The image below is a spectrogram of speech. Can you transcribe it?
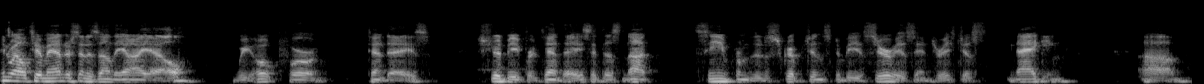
Meanwhile, Tim Anderson is on the IL. We hope for 10 days. Should be for 10 days. It does not seem from the descriptions to be a serious injury, it's just nagging. Um,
